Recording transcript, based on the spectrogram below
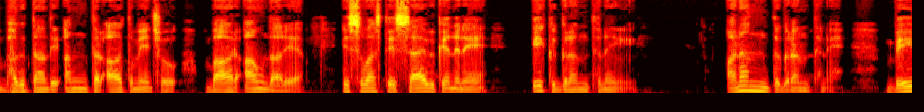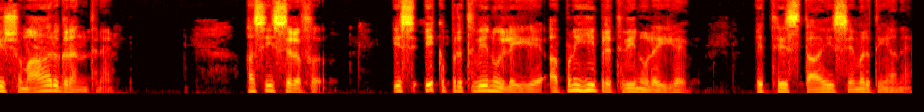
ਭਗਤਾਂ ਦੇ ਅੰਤਰ ਆਤਮੇ ਚੋਂ ਬਾਹਰ ਆਉਂਦਾ ਰਿਹਾ। ਇਸ ਵਾਸਤੇ ਸਾਹਿਬ ਕਹਿੰਦੇ ਨੇ ਇੱਕ ਗ੍ਰੰਥ ਨਹੀਂ ਅਨੰਤ ਗ੍ਰੰਥ ਨੇ ਬੇਸ਼ੁਮਾਰ ਗ੍ਰੰਥ ਨੇ ਅਸੀਂ ਸਿਰਫ ਇਸ ਇੱਕ ਪ੍ਰithvi ਨੂੰ ਹੀ ਲਈਏ ਆਪਣੀ ਹੀ ਪ੍ਰithvi ਨੂੰ ਲਈਏ ਇੱਥੇ 27 ਸਿਮਰਤੀਆਂ ਨੇ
